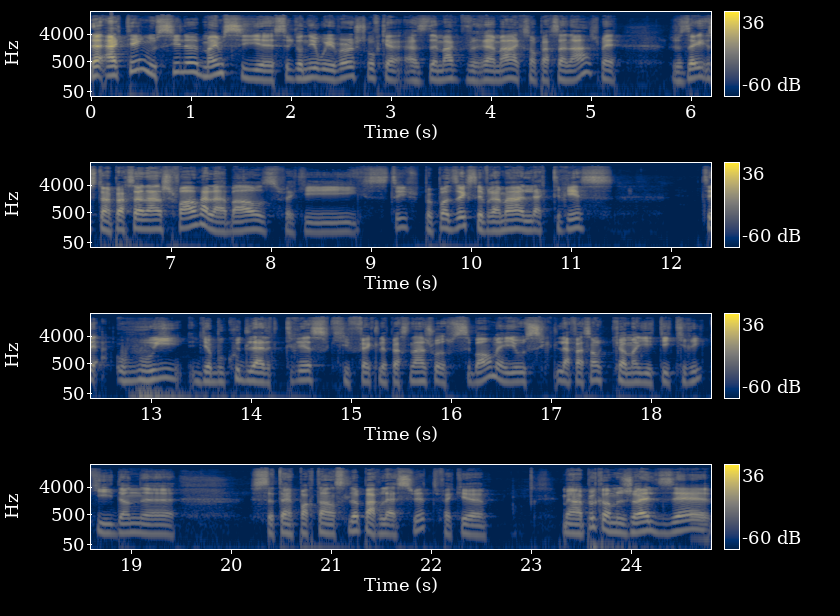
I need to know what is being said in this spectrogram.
Le acting aussi, là, même si euh, Sigourney Weaver, je trouve qu'elle se démarque vraiment avec son personnage, mais je veux dire, c'est un personnage fort à la base. Fait qu'il. Je peux pas dire que c'est vraiment l'actrice. oui, il y a beaucoup de l'actrice qui fait que le personnage soit aussi bon, mais il y a aussi la façon comment il est écrit qui donne euh, cette importance-là par la suite. Fait que. Mais un peu comme Joël disait,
